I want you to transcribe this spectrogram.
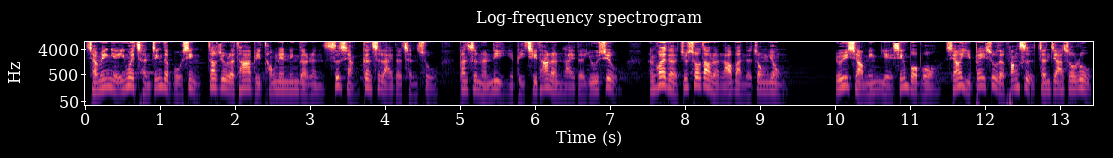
小明也因为曾经的不幸，造就了他比同年龄的人思想更是来得成熟，办事能力也比其他人来得优秀。很快的就受到了老板的重用。由于小明野心勃勃，想要以倍数的方式增加收入，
